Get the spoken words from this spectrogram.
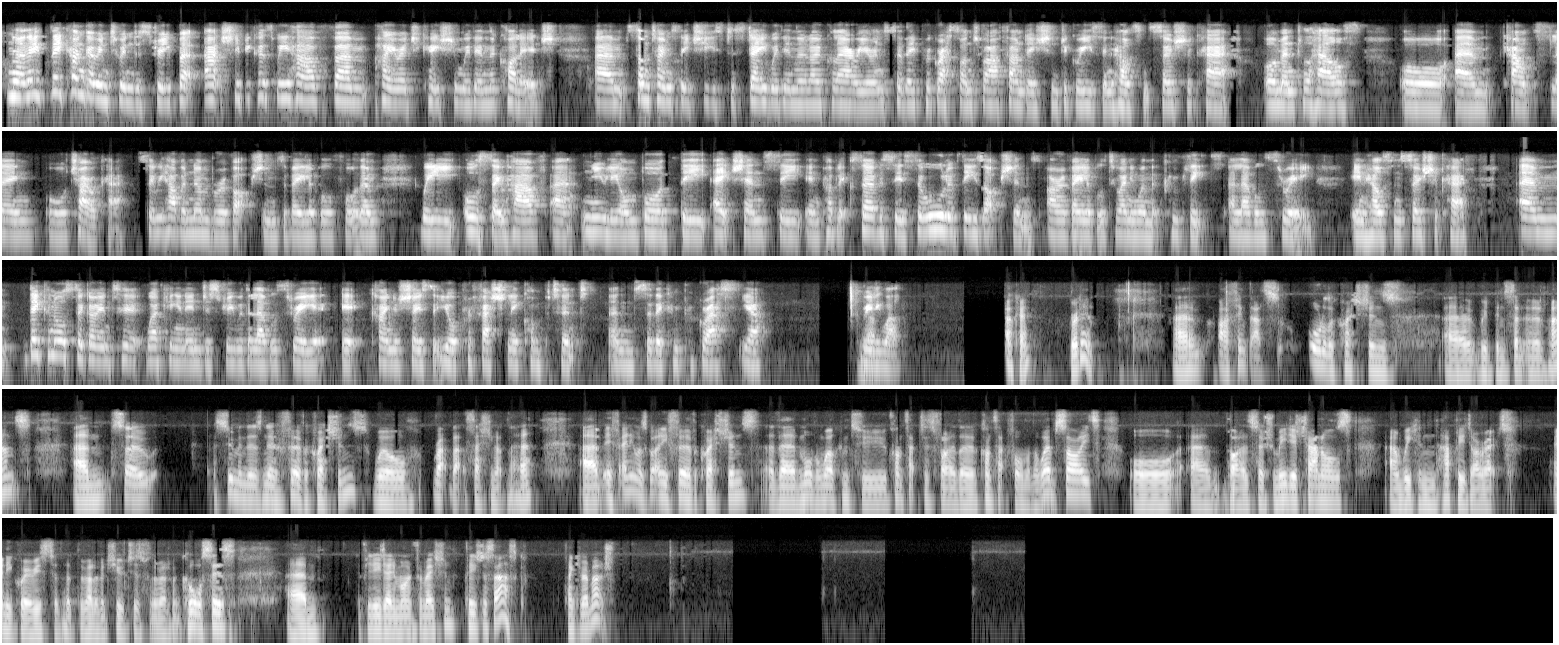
No, they, they can go into industry, but actually because we have um, higher education within the college, um, sometimes they choose to stay within the local area and so they progress onto our foundation degrees in health and social care or mental health or um, counselling or childcare. So we have a number of options available for them. We also have uh, newly on board the HNC in public services. So all of these options are available to anyone that completes a level three in health and social care. Um, they can also go into working in industry with a level three. It, it kind of shows that you're professionally competent and so they can progress, yeah, really Yeah. well. Okay, brilliant. Um, I think that's all of the questions uh, we've been sent in advance. Um, so assuming there's no further questions, we'll wrap that session up there. Um, if anyone's got any further questions, uh, they're more than welcome to contact us via the contact form on the website or um, via the social media channels, and we can happily direct any queries to the, the relevant tutors for the relevant courses. Um, if you need any more information, please just ask. Thank you very much.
